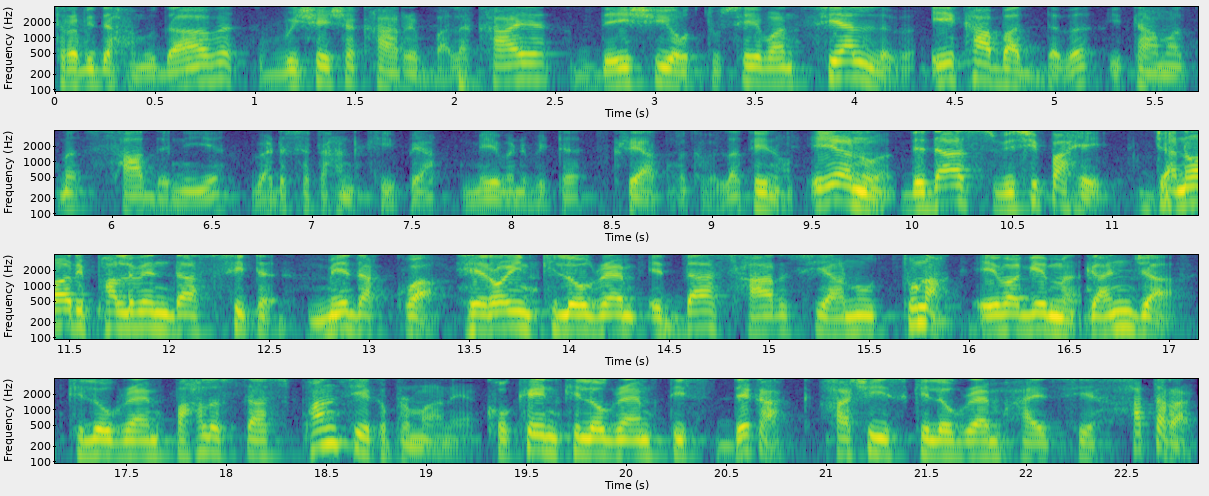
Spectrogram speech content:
ත්‍රවිධ හමුදාව විශේෂකාර්ය බලකාය දේශීය ඔත්තු සේවන් සියල්ලව ඒකාබද්ධව ඉතාමත්ම සාධනීය වැඩසටහන් කීපයක් මේ වන විට ක්‍රියාත්මක වෙලා තියෙනවා. ඒ අනුව දෙදස් විසි පහේ ජනවාරි පල්වෙන්දා සිට මේ දක්වා හෙරොයින් කිලෝග්‍රෑම් එදදාස් හාරසි අනු තුනක් ඒවගේම ගංජා කිලෝග්‍රෑම් පහළස්දස් පන්සියක ප්‍රමාණයක් කොකෙන් කිලෝග්‍රෑම් තිස් දෙකක් හශීස් කිලෝග්‍රෑම් හයිසිය හතරක්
